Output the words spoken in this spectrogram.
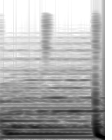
嗯。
